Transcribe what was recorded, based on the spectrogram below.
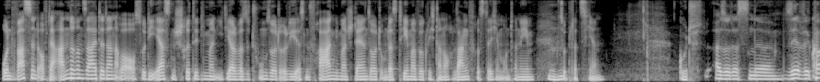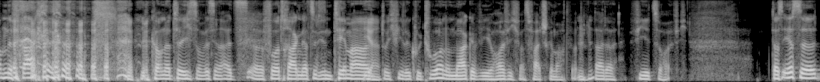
Und was sind auf der anderen Seite dann aber auch so die ersten Schritte, die man idealerweise tun sollte oder die ersten Fragen, die man stellen sollte, um das Thema wirklich dann auch langfristig im Unternehmen mhm. zu platzieren? Gut, also das ist eine sehr willkommene Frage. ich komme natürlich so ein bisschen als äh, Vortragender zu diesem Thema ja. durch viele Kulturen und merke, wie häufig was falsch gemacht wird. Mhm. Leider viel zu häufig. Das erste,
